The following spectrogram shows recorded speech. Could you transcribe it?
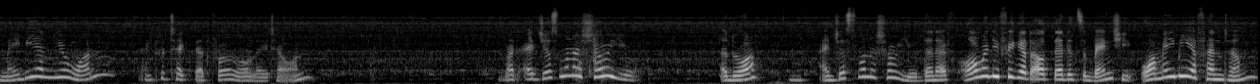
Maybe a new one? I could take that photo later on. But I just want to show you, Adore, I just want to show you that I've already figured out that it's a Banshee or maybe a Phantom.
